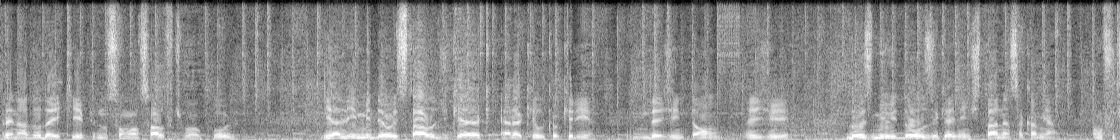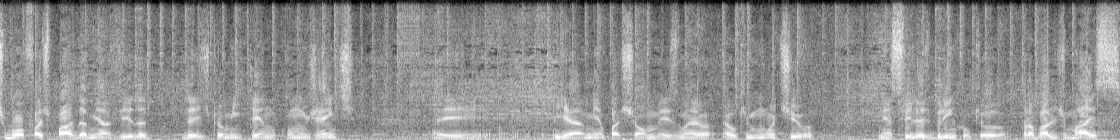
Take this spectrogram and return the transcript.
treinador da equipe no São Gonçalo Futebol Clube. E ali me deu o estalo de que era aquilo que eu queria. Desde então, desde 2012 que a gente está nessa caminhada. Então, o futebol faz parte da minha vida desde que eu me entendo como gente e, e é a minha paixão mesmo, é, é o que me motiva. Minhas filhas brincam que eu trabalho demais,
